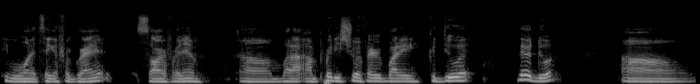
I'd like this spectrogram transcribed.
people want to take it for granted, sorry for them. Um, but I, am pretty sure if everybody could do it, they'll do it. Um,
